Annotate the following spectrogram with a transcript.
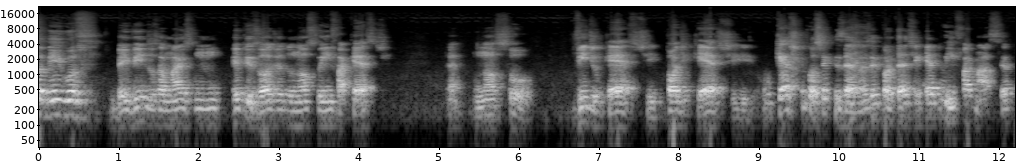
amigos, bem-vindos a mais um episódio do nosso InfaCast, né? o nosso videocast, podcast, o cast que você quiser, mas o importante é que é do Infarmácia,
